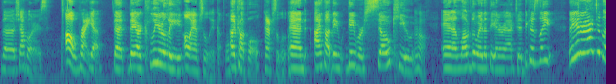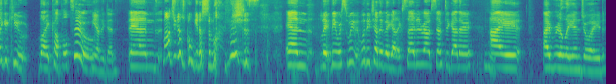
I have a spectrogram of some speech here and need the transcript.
the shop owners, Oh, right. yeah, that they are clearly Oh, absolutely a couple. a couple, absolutely. and I thought they they were so cute, oh. and I loved the way that they interacted because they they interacted like a cute like couple too, Yeah, they did. and Why don't you just go get us some lunch? just and they, they were sweet with each other they got excited about stuff together mm-hmm. i i really enjoyed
